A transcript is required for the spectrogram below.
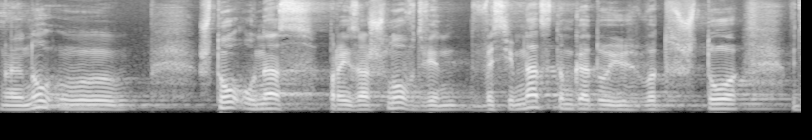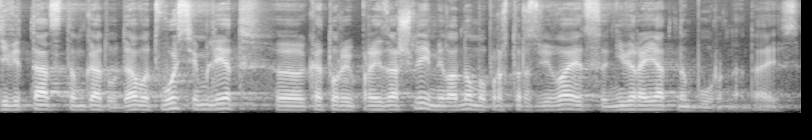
Э, ну, э, что у нас произошло в 2018 году и вот что в 2019 году. Да, вот 8 лет, э, которые произошли, меланома просто развивается невероятно бурно. Да, из,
